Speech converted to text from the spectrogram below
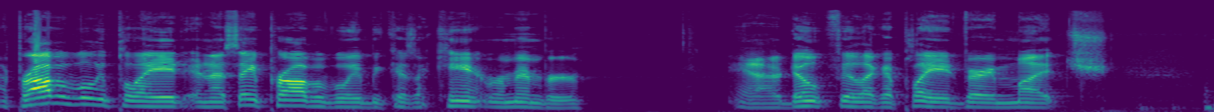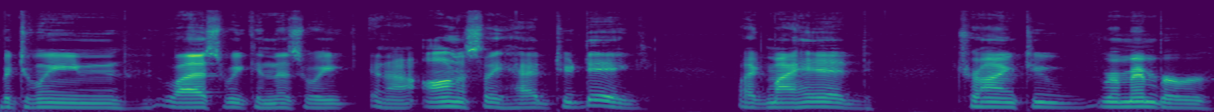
I probably played, and I say probably because I can't remember, and I don't feel like I played very much between last week and this week, and I honestly had to dig, like my head, trying to remember.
